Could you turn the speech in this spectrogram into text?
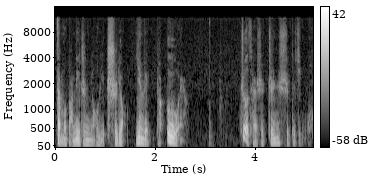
怎么把那只鸟给吃掉？因为他饿呀，这才是真实的境况。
